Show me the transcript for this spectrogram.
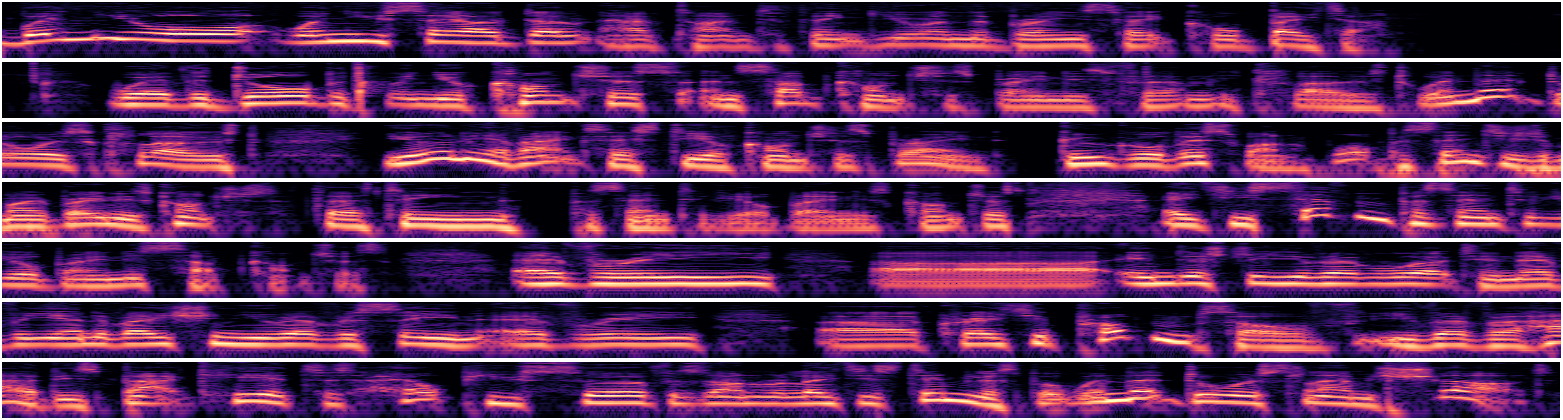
when you're when you say I don't have time to think, you're in the brain state called beta where the door between your conscious and subconscious brain is firmly closed. When that door is closed, you only have access to your conscious brain. Google this one. What percentage of my brain is conscious? 13% of your brain is conscious. 87% of your brain is subconscious. Every uh, industry you've ever worked in, every innovation you've ever seen, every uh, creative problem solve you've ever had is back here to help you serve as unrelated stimulus. But when that door is slammed shut,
